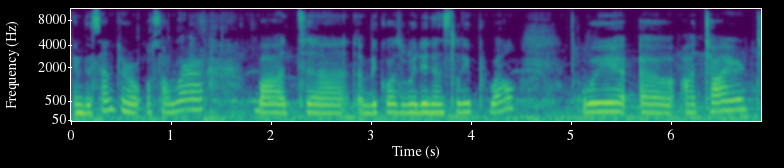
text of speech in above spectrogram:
in the center or somewhere but uh, because we didn't sleep well we uh, are tired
